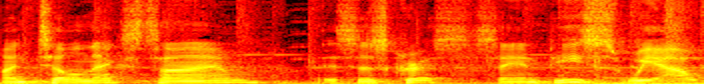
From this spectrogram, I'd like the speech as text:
Until next time, this is Chris saying peace. We out.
